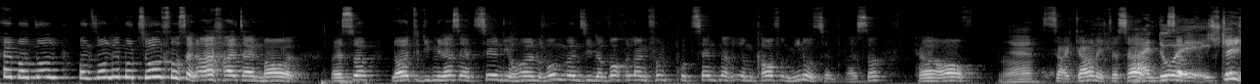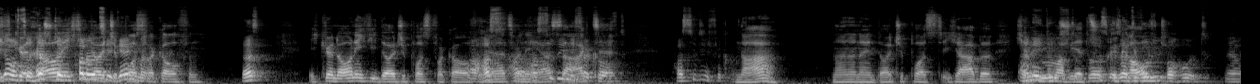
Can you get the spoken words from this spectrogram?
hey, man soll, man soll emotionslos sein. Ach, halt dein Maul. Weißt du, Leute, die mir das erzählen, die heulen rum, wenn sie eine Woche lang 5% nach ihrem Kauf im Minus sind. Weißt du? Hör auf. Ja. Das sag gar nicht. Deshalb, Nein, du, deshalb ich, ich, ich, ich könnte auch nicht die Deutsche Post verkaufen. Was? Ich könnte auch nicht die Deutsche Post verkaufen. Ah, hast, ja, das war hast du die nicht Aktie. verkauft? Hast du die verkauft? Na, nein, nein, nein, Deutsche Post. Ich habe, ich ah, habe nee, immer mal wieder zugekauft. Gesagt, die wurde überholt. Ja.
